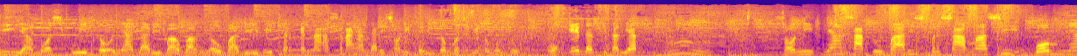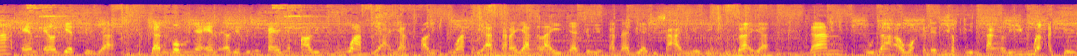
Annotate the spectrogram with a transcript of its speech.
ding ya mosquito nya dari babang nobody ini terkena serangan dari Sonic dan juga mosquito musuh. Oke dan kita lihat hmm Sonicnya satu baris bersama si bomnya NLJ cuy ya. Dan bomnya NLJ ini kayaknya paling kuat ya. Yang paling kuat di antara yang lainnya cuy karena dia bisa anyilding juga ya dan udah awak dia bintang 5 cuy.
